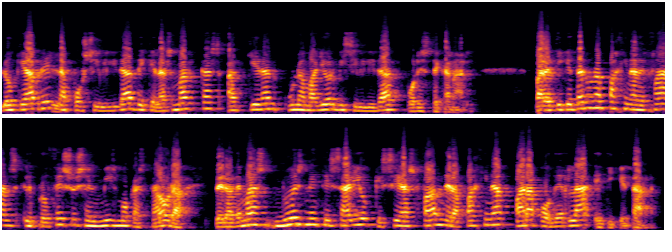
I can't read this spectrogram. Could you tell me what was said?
lo que abre la posibilidad de que las marcas adquieran una mayor visibilidad por este canal. Para etiquetar una página de fans el proceso es el mismo que hasta ahora, pero además no es necesario que seas fan de la página para poderla etiquetar.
